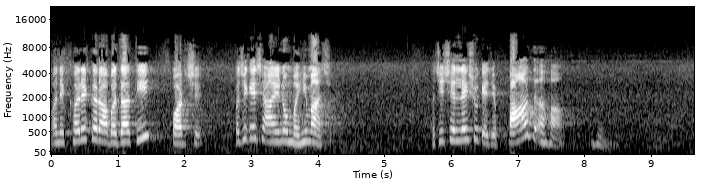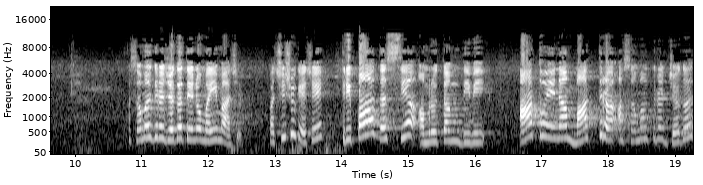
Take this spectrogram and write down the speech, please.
અને ખરેખર આ બધાથી પર છે. પછી કે છે, આ એનો મહિમા છે. પછી છેલ્લે શું કે છે? પાદ હા સમગ્ર જગત એનો મહિમા છે. પછી શું કે છે? ત્રિપાદસ્ય અમૃતમ દિવી. આ તો એના માત્ર, આ સમગ્ર જગત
